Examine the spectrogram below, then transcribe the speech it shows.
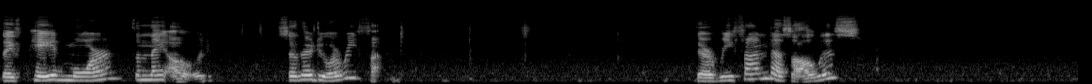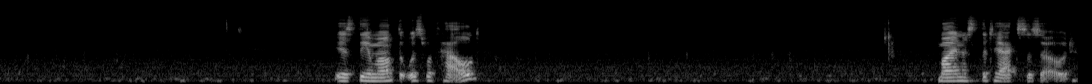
They've paid more than they owed, so they're due a refund. Their refund, as always, is the amount that was withheld minus the taxes owed.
